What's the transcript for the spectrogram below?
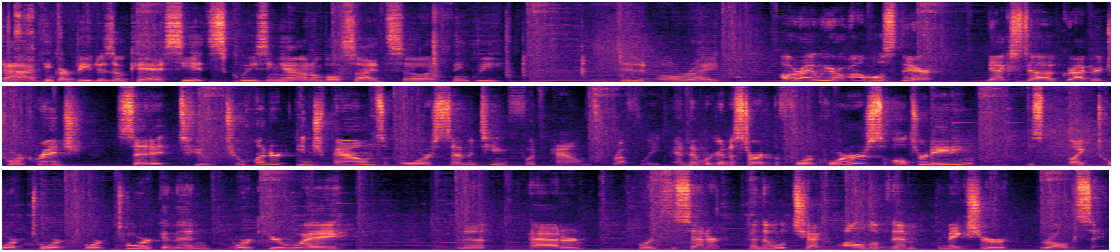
Yeah, I think our bead is okay. I see it squeezing out on both sides, so I think we did it all right. All right, we are almost there. Next, uh, grab your torque wrench, set it to 200 inch pounds or 17 foot pounds, roughly. And then we're gonna start at the four corners, alternating, just like torque, torque, torque, torque, and then work your way in a pattern towards the center. And then we'll check all of them to make sure they're all the same.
